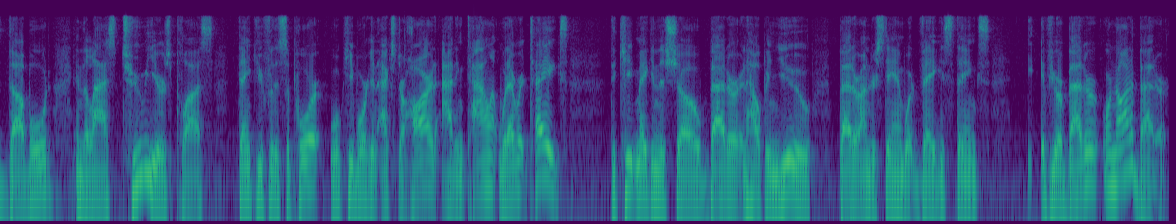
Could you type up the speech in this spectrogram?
doubled in the last two years plus. Thank you for the support. We'll keep working extra hard, adding talent, whatever it takes to keep making this show better and helping you better understand what Vegas thinks. If you're a better or not a better,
